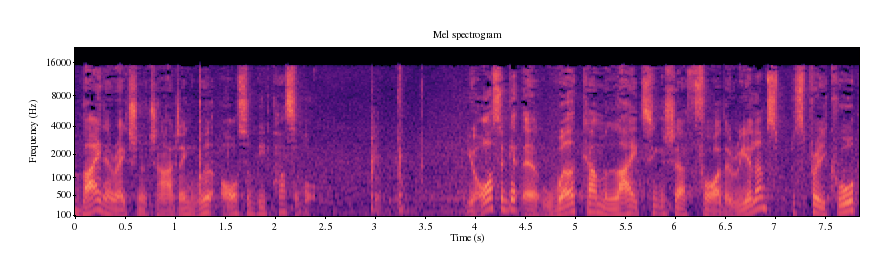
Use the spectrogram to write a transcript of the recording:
Bidirectional charging will also be possible. You also get a welcome light signature for the rear lamps. It's pretty cool.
